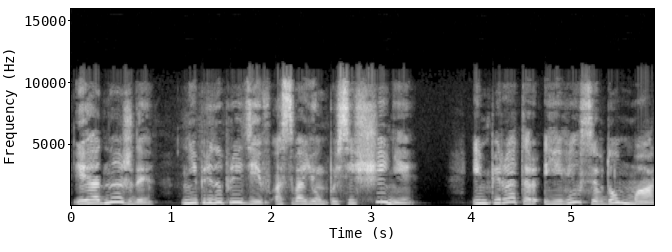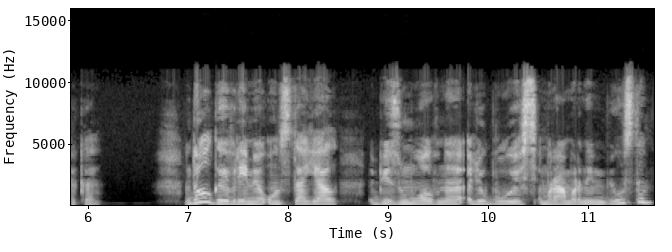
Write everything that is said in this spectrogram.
И однажды, не предупредив о своем посещении, император явился в дом Марка. Долгое время он стоял, безмолвно любуясь мраморным бюстом,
